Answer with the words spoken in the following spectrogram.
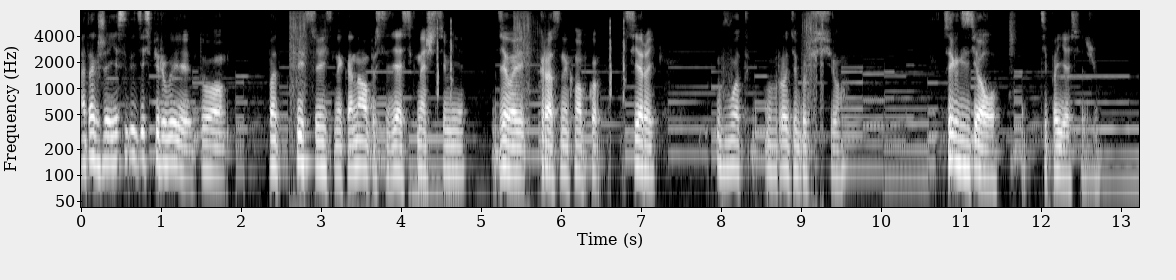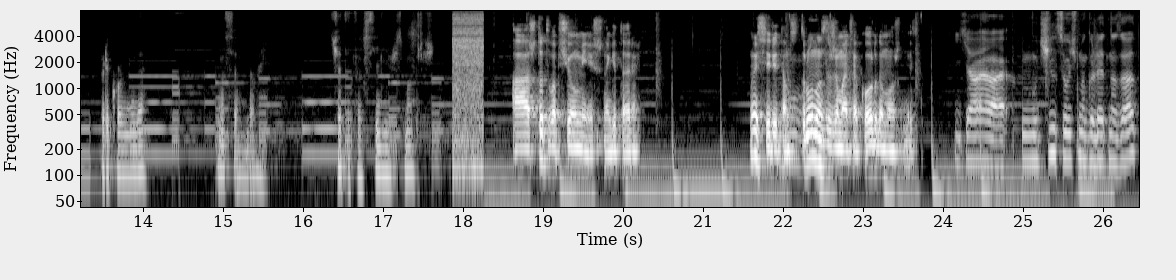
А также, если ты здесь впервые, то подписывайся на канал, присоединяйся к нашей семье. Делай красную кнопку серой. Вот, вроде бы все. Смотри, как сделал. Типа я сижу. Прикольно, да? Ну все, давай. Че ты тут сидишь, смотришь? А что ты вообще умеешь на гитаре? Ну, серии там Ну. струны зажимать, аккорды, может быть. Я учился очень много лет назад,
